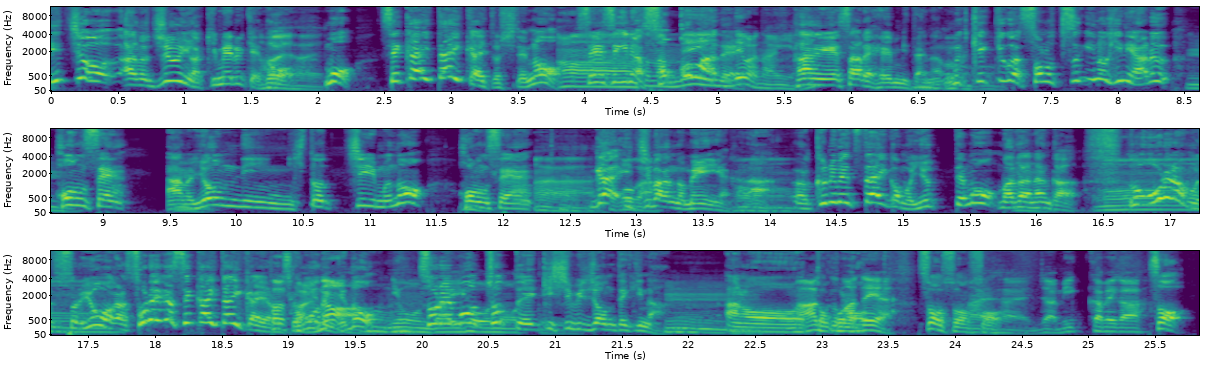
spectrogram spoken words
一応、あの、順位は決めるけどはいはい、もう、世界大会としての成績にはそこまで反映されへんみたいな。まあ結局はその次の日にある本戦。あの、4人1チームの本戦が一番のメインやから、国別大会も言っても、まだなんか、うん。俺らもそれようわからん。それが世界大会やろって思うねんだけど、本それもちょっとエキシビジョン的な、ん。あのところ。あくまでや。そうそうそう。じゃあ3日目が。そう。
